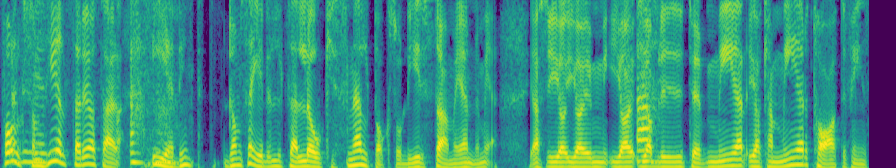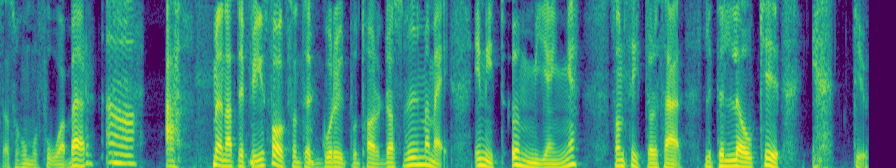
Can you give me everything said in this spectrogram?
Folk Alltså, som jag- helt seriöst här, Alltså. är det inte, de säger det lite så här low-key snällt också, och det stör mig ännu mer. Alltså jag, jag, är- jag, Ah. jag blir typ mer, jag kan mer ta att det finns alltså homofober, Ja. Ah, men att det finns folk som typ går ut på och tar ett glas vin med mig i mitt umgänge som sitter och så här lite low key du,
